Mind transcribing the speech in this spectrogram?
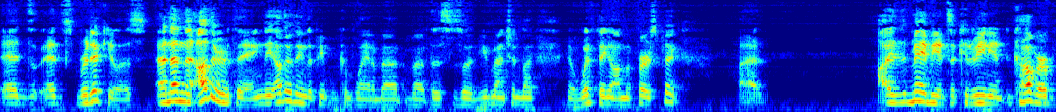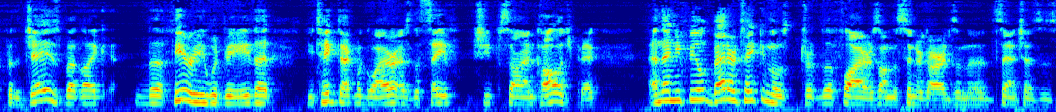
it's it's ridiculous. And then the other thing, the other thing that people complain about about this is what you mentioned, like you know, whiffing on the first pick. Uh, I, maybe it's a convenient cover for the Jays, but like the theory would be that you take Deck McGuire as the safe, cheap sign college pick, and then you feel better taking those the flyers on the Syndergaards and the Sanchez's.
